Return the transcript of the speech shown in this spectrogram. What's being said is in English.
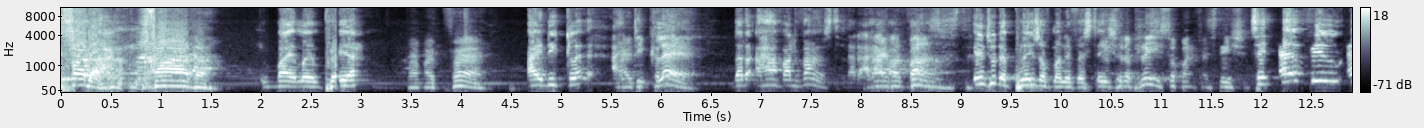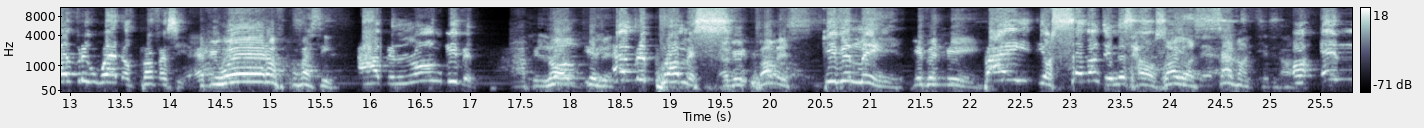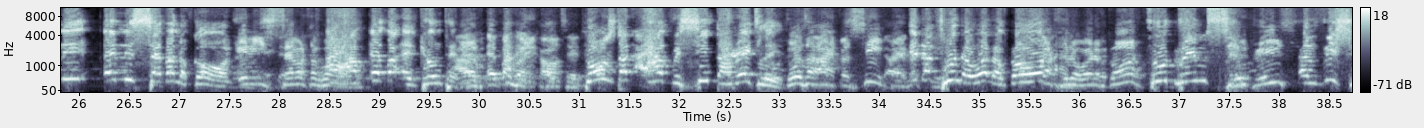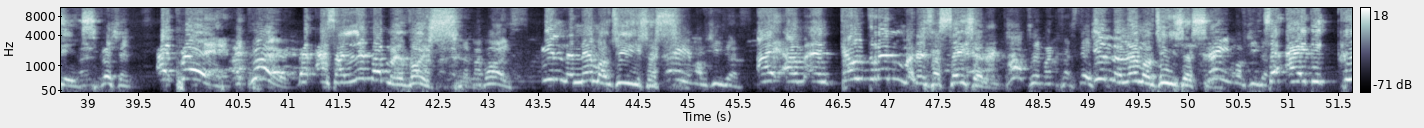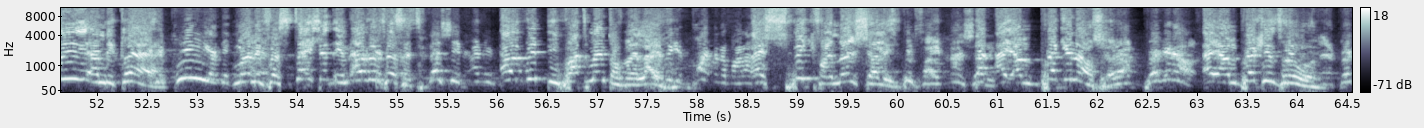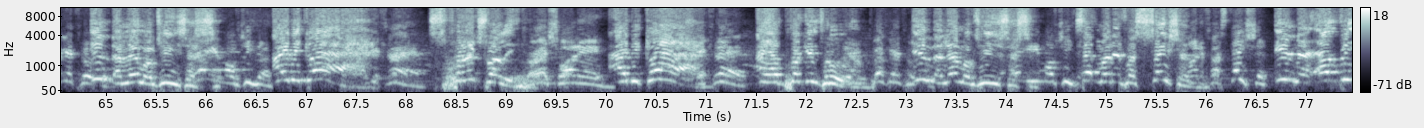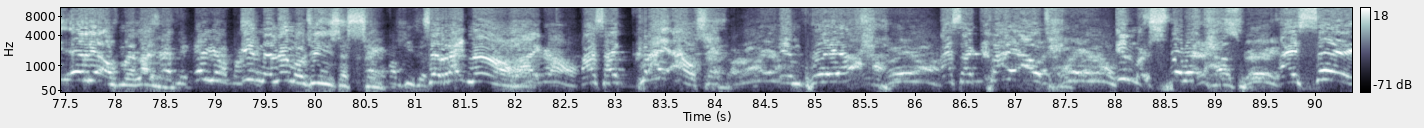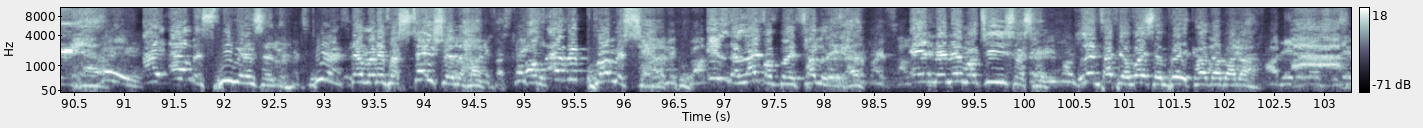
Father, Father, by my prayer, by my prayer, I declare I declare that I have advanced that I I have have advanced advanced into the place of to manifestation. the place of manifestation. Say, every every word of prophecy Every word of prophecy I have been long given, I have been long given. every promise Every promise given me given me by your servant in this house, by your servant, or any any servant of God any servant of God, I have ever encountered, I have ever encountered, those that I have received directly, those that I have received either through the word of God, through the word of God, through dreams. Through dreams. And and visions. visions. I pray I pray that as I lift up my voice my voice, in the name of Jesus, in the name of Jesus, I am encountering manifestation encounter manifestation. in the name of Jesus. In the name of Jesus, Say, I decree and declare decree and declare manifestation in every facet, in every department of my life. every department of my life. I speak financially speak financially. that I am breaking out. that I'm breaking out. I am breaking through I'm breaking through. in the name of Jesus. name of Jesus. I declare declare spiritually, spiritually. I declare Declare I am breaking through I'm breaking through. in the name of Jesus. name of Jesus. Say manifestation Manifestation in every area of my life. every area of my In life. the name of Jesus. name of Jesus. Say right now, Right now. as I cry out in prayer, Fire. as I cry out Fire. in my spirit, Spirit. I say, Say. I am experiencing the manifestation Manifestation. of every promise Every promise. in the life of my family. In the name of Jesus, lift up your voice and pray.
